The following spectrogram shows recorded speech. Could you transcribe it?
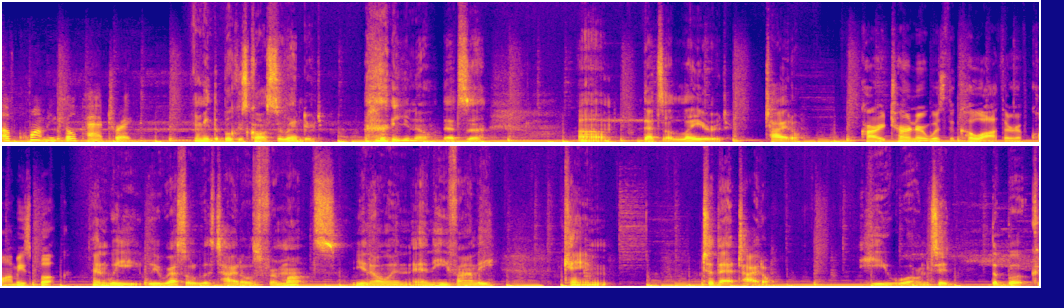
of Kwame Kilpatrick. I mean, the book is called Surrendered. you know, that's a um, that's a layered title. Khary Turner was the co author of Kwame's book. and we we wrestled with titles for months, you know, and and he finally came to that title. He wanted the book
